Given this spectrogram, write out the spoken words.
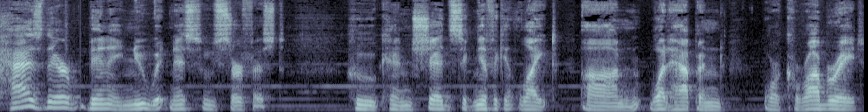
Has there been a new witness who surfaced who can shed significant light on what happened or corroborate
